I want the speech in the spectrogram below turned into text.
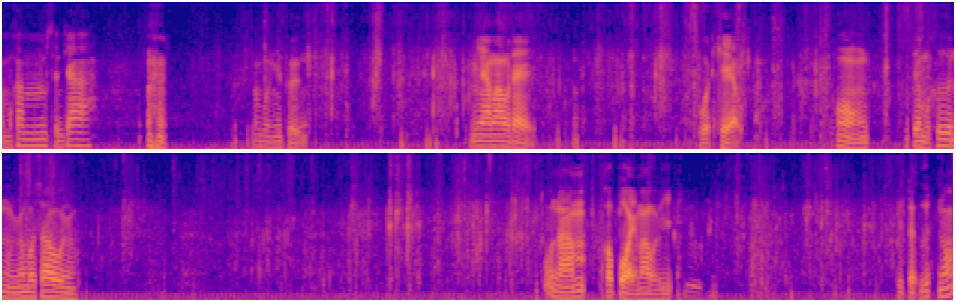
มคำสัญญาต้องเบิ่งเฮ็ดเพิงเมียเมาได้ ปวดแขวห้องเต็มอคืนผมยังบ่เศร้าอยู่ตู้น้ำเขาปล่อยมาบ่พี่อืมเป็นตะอึดเนาะ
